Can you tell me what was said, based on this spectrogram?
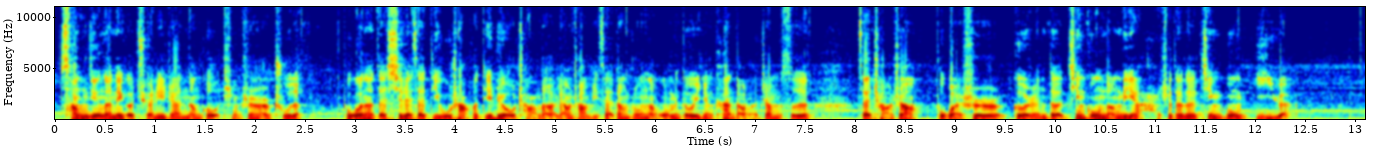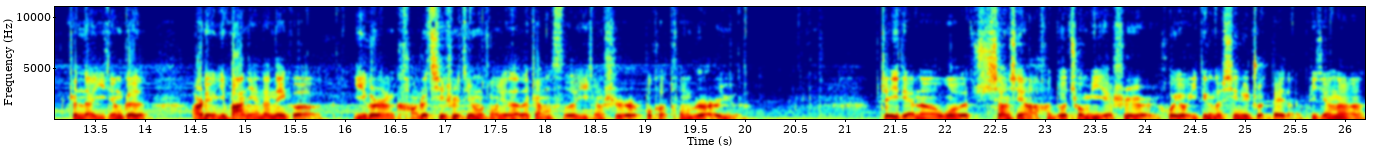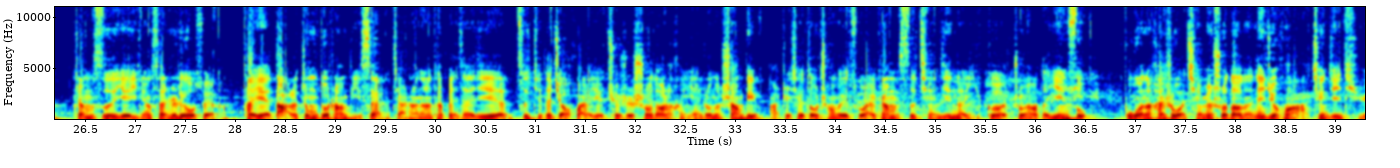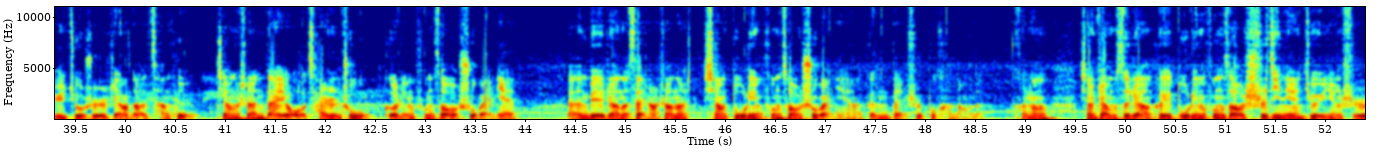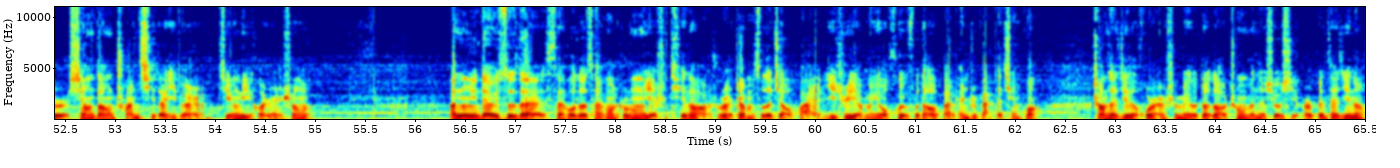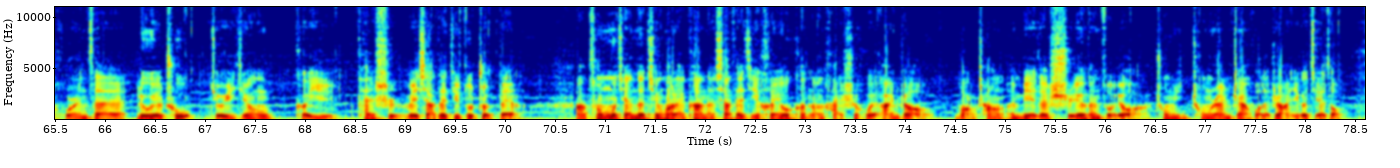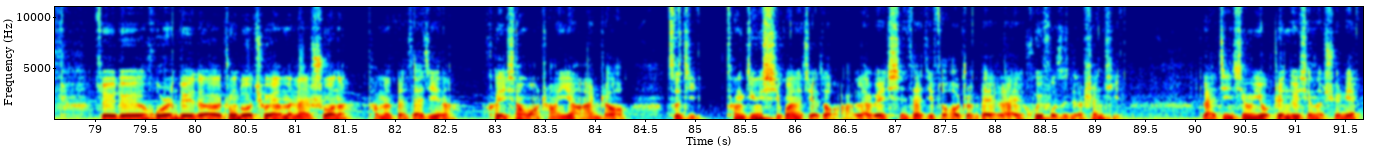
曾经的那个权力战能够挺身而出的。不过呢，在系列赛第五场和第六场的两场比赛当中呢，我们都已经看到了詹姆斯在场上，不管是个人的进攻能力啊，还是他的进攻意愿，真的已经跟2018年的那个。一个人扛着骑士进入总决赛的詹姆斯已经是不可同日而语了。这一点呢，我相信啊，很多球迷也是会有一定的心理准备的。毕竟呢，詹姆斯也已经三十六岁了，他也打了这么多场比赛，加上呢，他本赛季自己的脚踝也确实受到了很严重的伤病啊，这些都成为阻碍詹姆斯前进的一个重要的因素。不过呢，还是我前面说到的那句话，竞技体育就是这样的残酷，江山代有才人出，各领风骚数百年。在 NBA 这样的赛场上呢，想独领风骚数百年啊，根本是不可能的。可能像詹姆斯这样可以独领风骚十几年，就已经是相当传奇的一段经历和人生了。安东尼·戴维斯在赛后的采访中也是提到啊，说詹姆斯的脚踝一直也没有恢复到百分之百的情况。上赛季的湖人是没有得到充分的休息，而本赛季呢，湖人在六月初就已经可以开始为下赛季做准备了。啊，从目前的情况来看呢，下赛季很有可能还是会按照往常 NBA 在十月份左右啊重重燃战火的这样一个节奏。所以对湖人队的众多球员们来说呢，他们本赛季呢可以像往常一样，按照自己曾经习惯的节奏啊，来为新赛季做好准备，来恢复自己的身体，来进行有针对性的训练。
